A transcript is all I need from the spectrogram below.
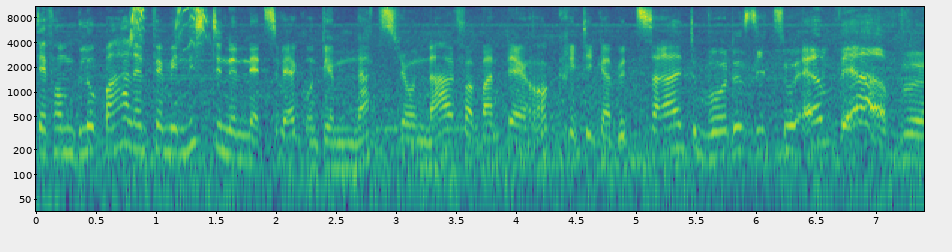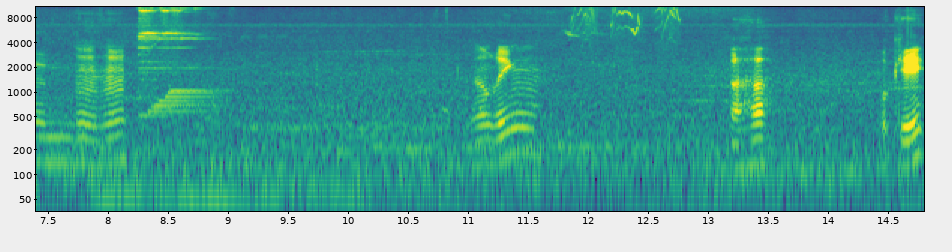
der vom globalen Feministinnen-Netzwerk und dem Nationalverband der Rockkritiker bezahlt wurde, sie zu erwerben. Ein Ring. Aha. Okay.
